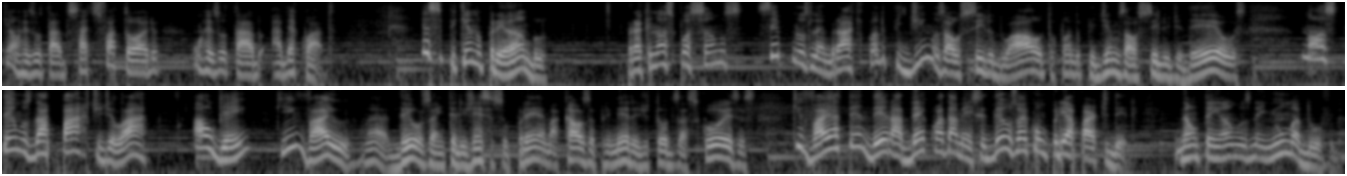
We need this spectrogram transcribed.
que é um resultado satisfatório, um resultado adequado. Esse pequeno preâmbulo para que nós possamos sempre nos lembrar que quando pedimos auxílio do alto, quando pedimos auxílio de Deus, nós temos da parte de lá alguém que vai, né, Deus, a inteligência suprema, a causa primeira de todas as coisas, que vai atender adequadamente. Se Deus vai cumprir a parte dele, não tenhamos nenhuma dúvida.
